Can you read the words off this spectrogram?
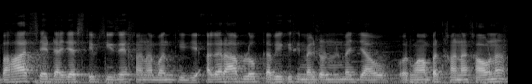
बाहर से डाइजेस्टिव चीज़ें खाना बंद कीजिए, अगर आप लोग कभी किसी मैकडोनल्ड में जाओ और वहाँ पर खाना खाओ ना,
